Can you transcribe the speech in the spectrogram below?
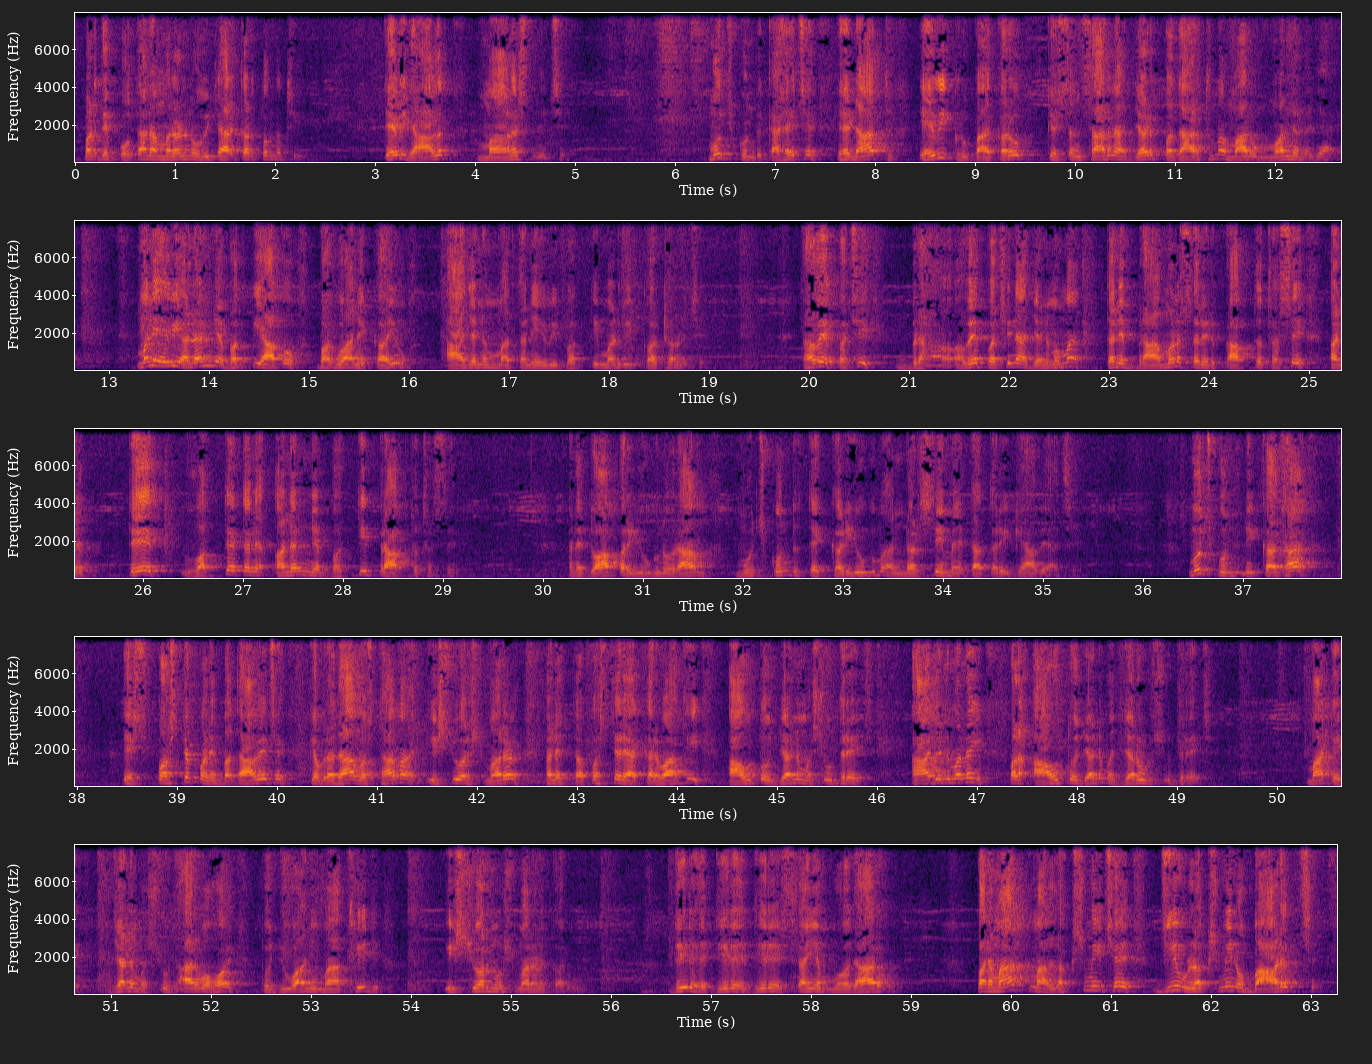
પણ તે પોતાના મરણનો વિચાર કરતો નથી. તેવી જ હાલત માણસની છે. મુચકુંદ કહે છે, હે નાથ, એવી કૃપા કરો કે સંસારના જળ પદાર્થમાં મારું મન ન જાય. મને એવી અનન્ય ભક્તિ આપો. ભગવાને કહ્યું આ જન્મમાં તને એવી ભક્તિ મળવી કઠણ છે. હવે પછી હવે પછીના જન્મમાં તને બ્રાહ્મણ શરીર પ્રાપ્ત થશે અને તે વખતે તને અનન્ય ભક્તિ પ્રાપ્ત થશે. અને દ્વાપર યુગનો રામ મુચકુંદ તે કળિયુગમાં નરસિંહ મહેતા તરીકે આવ્યા છે. મુચકુંદની કથા એ સ્પષ્ટપણે બતાવે છે કે વૃદ્ધાવસ્થામાં ઈશ્વર સ્મરણ અને તપશ્ચર્યા કરવાથી આવતો જન્મ સુધરે છે. આ જન્મ નહીં, પણ આવતો જન્મ જરૂર સુધરે છે. માટે જન્મ સુધારવો હોય તો જુવાનીમાંથી જ ઈશ્વરનું સ્મરણ કરવું. ધીરે ધીરે ધીરે સંયમ વધારો. પરમાત્મા લક્ષ્મી છે, જીવ લક્ષ્મીનો બાળક છે.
